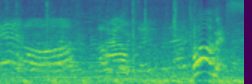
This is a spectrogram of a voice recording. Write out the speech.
Yeah, aw. I was so excited for that. Thomas!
